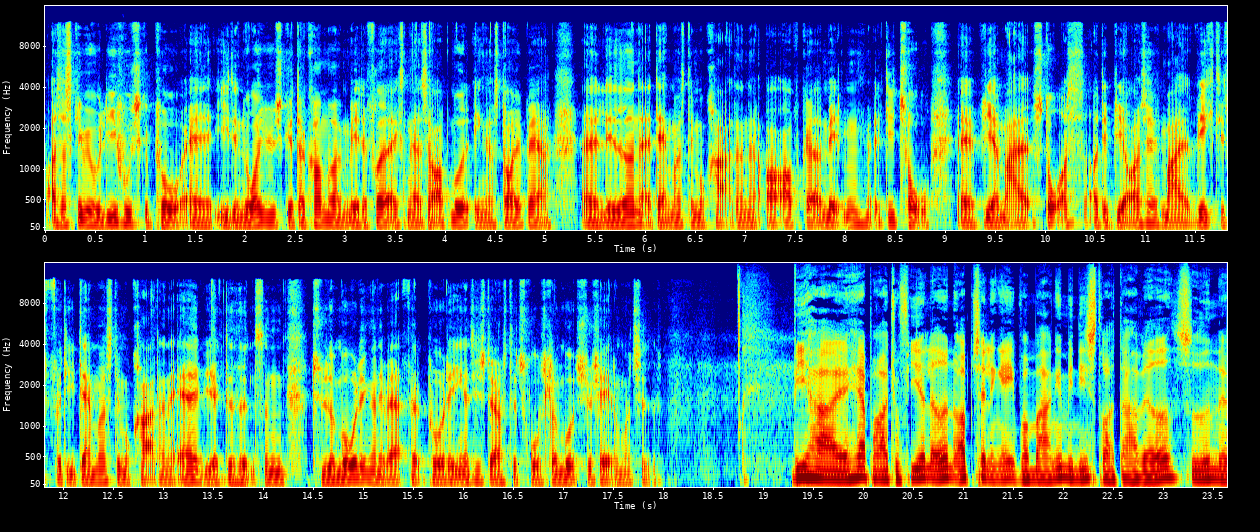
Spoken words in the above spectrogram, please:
Og så skal vi jo lige huske på, at i det nordjyske, der kommer Mette Frederiksen altså op mod Inger Støjberg, øh, lederen af Danmarksdemokraterne, og opgøret mellem øh, de to øh, bliver meget stort, og det bliver også meget vigtigt, fordi Danmarksdemokraterne er i virkeligheden, sådan tyder målingerne i hvert fald på, det en af de største trusler mod Socialdemokratiet. Vi har øh, her på Radio 4 lavet en optælling af, hvor mange ministre, der har været siden øh,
